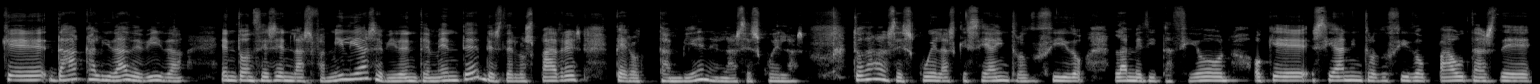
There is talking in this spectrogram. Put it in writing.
que da calidad de vida. Entonces, en las familias, evidentemente, desde los padres, pero también en las escuelas. Todas las escuelas que se ha introducido la meditación o que se han introducido pautas de,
